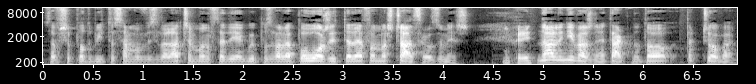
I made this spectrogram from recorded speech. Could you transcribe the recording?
zawsze podbij to samo wyzwalaczem, bo on wtedy jakby pozwala położyć telefon, masz czas, rozumiesz? Okej. No ale nieważne, tak, no to tak czy owak,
